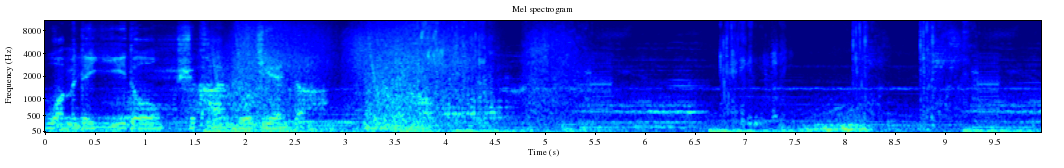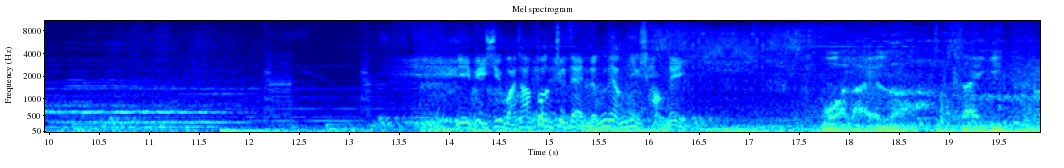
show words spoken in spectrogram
我们的移动是看不见的。你必须把它放置在能量异场内。我来了，在阴。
